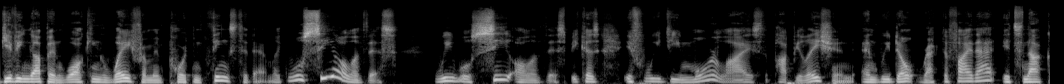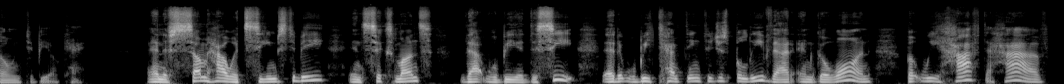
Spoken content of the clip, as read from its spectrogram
giving up and walking away from important things to them. Like we'll see all of this we will see all of this because if we demoralize the population and we don't rectify that, it's not going to be okay. And if somehow it seems to be in six months, that will be a deceit, that it will be tempting to just believe that and go on. But we have to have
